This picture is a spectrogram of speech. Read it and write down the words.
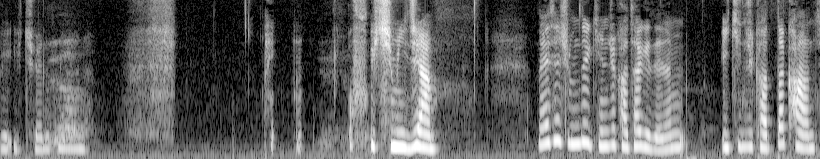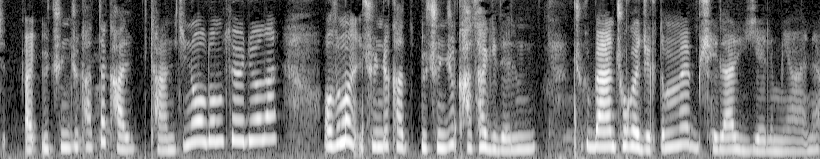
Ay içelim yani. Uf içmeyeceğim. Neyse şimdi ikinci kata gidelim. İkinci katta kantin, ay üçüncü katta kantin olduğunu söylüyorlar. O zaman üçüncü kat, üçüncü kata gidelim. Çünkü ben çok acıktım ve bir şeyler yiyelim yani.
